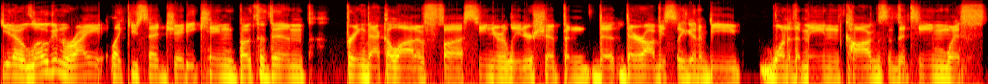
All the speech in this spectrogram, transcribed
you know, Logan Wright, like you said, J.D. King, both of them bring back a lot of uh, senior leadership, and the, they're obviously going to be one of the main cogs of the team with,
